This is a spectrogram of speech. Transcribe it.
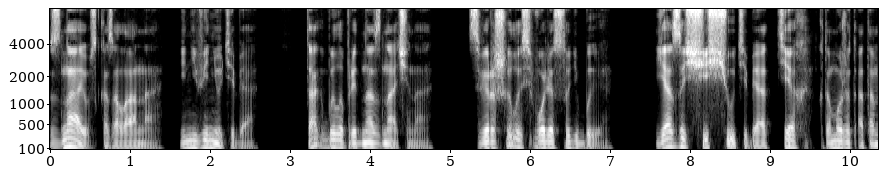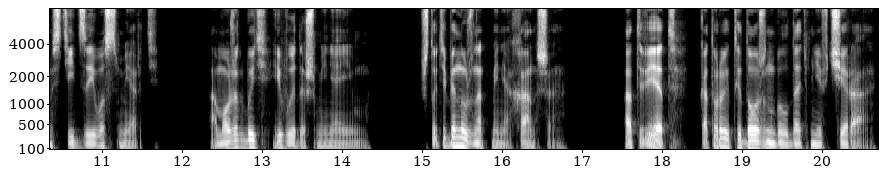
«Знаю», — сказала она, — «и не виню тебя. Так было предназначено. Свершилась воля судьбы. Я защищу тебя от тех, кто может отомстить за его смерть. А может быть, и выдашь меня им. Что тебе нужно от меня, Ханша?» «Ответ, который ты должен был дать мне вчера.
